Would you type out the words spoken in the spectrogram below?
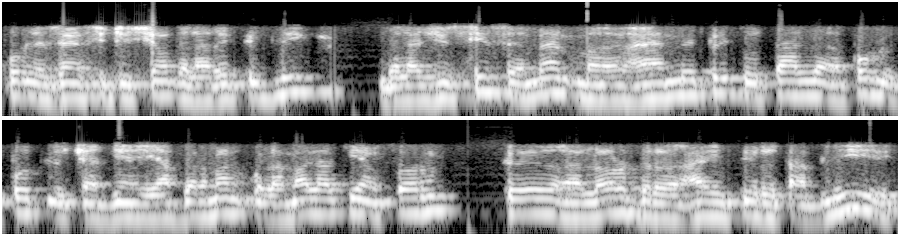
pour les institutions de la République, de la justice et même un mépris total pour le peuple tchadien. Et Aberman Koulamala qui informe que l'ordre a été rétabli et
